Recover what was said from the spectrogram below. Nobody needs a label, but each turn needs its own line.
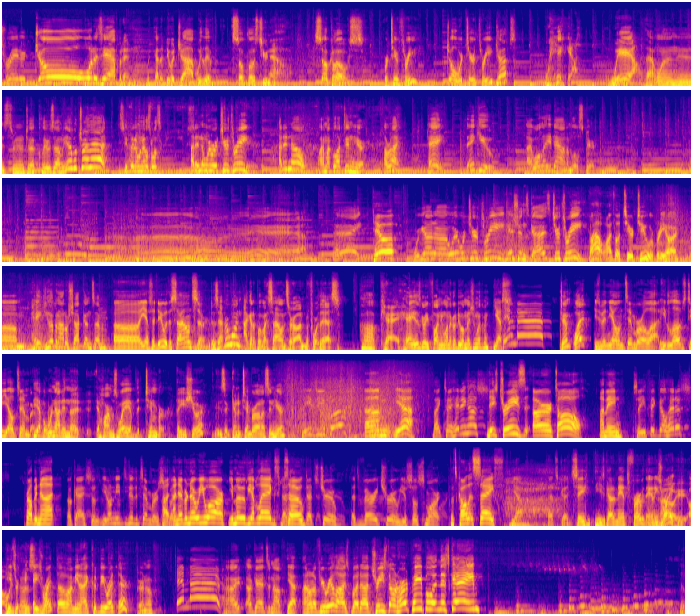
Trader Joe, what is happening? We gotta do a job. We live so close to you now. So close. We're tier three? Joel, we're tier three jobs? Well, well, that one is 300 truck clears on. Yeah, we'll try that. See if anyone else wants. I didn't know we were at tier three. I didn't know. Why am I blocked in here? All right. Hey, thank you. I won't let you down. I'm a little scared.
Help!
we got uh, we're, we're tier three missions, guys. Tier three.
Wow, I thought tier two were pretty hard.
Um, hey, do you have an auto shotgun, Simon?
Uh, yes, I do with a silencer.
Does everyone? I gotta put my silencer on before this. Okay. Hey, this is gonna be fun. You want to go do a mission with me?
Yes. Timber!
Tim, what?
He's been yelling timber a lot. He loves to yell timber.
Yeah, but we're not in the harm's way of the timber.
Are you sure?
Is it gonna timber on us in here?
Neebs, are you close?
Um, yeah.
Like to hitting us?
These trees are tall. I mean,
So you think they'll hit us?
probably not.
Okay, so you don't need to do the timbers.
I, I never know where you are. You move, you have legs.
that-
so
that's true. That's very true. You're so smart.
let's call it safe.
Yeah, that's good. See, he's got an answer for everything, and he's
Oh,
right.
he always
he's,
does.
He's right, though. I mean, I could be right there.
Fair enough.
Timber!
All right. Okay, it's enough.
Yeah, I don't know if you realize, but uh, trees don't hurt people in this game.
